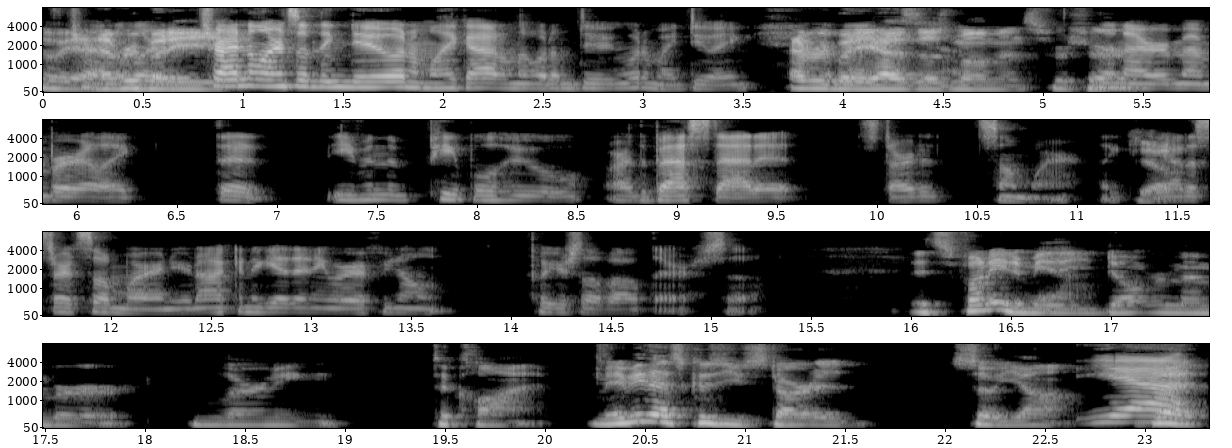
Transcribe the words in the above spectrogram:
Oh yeah, trying to everybody learn, trying to learn something new and i'm like i don't know what i'm doing what am i doing everybody then, has those yeah. moments for sure. then i remember like that even the people who are the best at it started somewhere like you got to start somewhere and you're not going to get anywhere if you don't put yourself out there so It's funny to me Yeah. that you don't remember learning to climb. Maybe that's because you started so young. Yeah. But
